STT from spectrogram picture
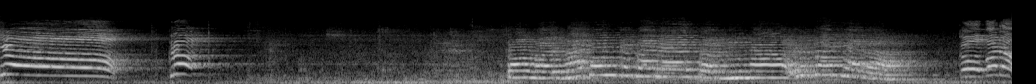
Siap. Gerak. Penghormatan kepada pembina upacara. Kepada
